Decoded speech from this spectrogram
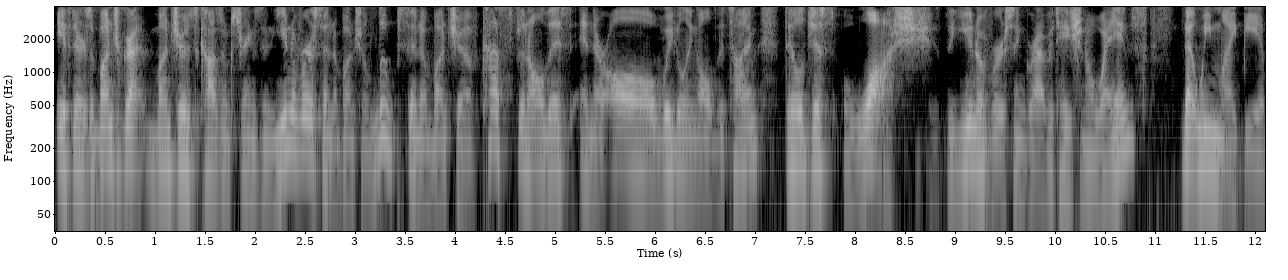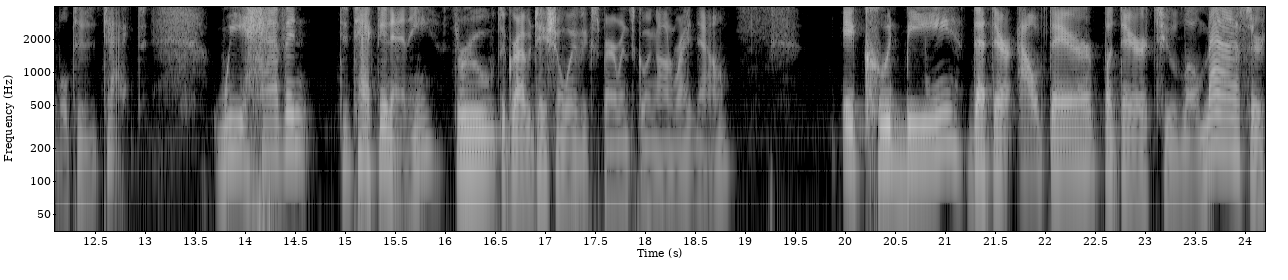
If there's a bunch of gra- bunch of cosmic strings in the universe and a bunch of loops and a bunch of cusps and all this and they're all wiggling all the time, they'll just wash the universe in gravitational waves that we might be able to detect. We haven't detected any through the gravitational wave experiments going on right now. It could be that they're out there, but they're too low mass or,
